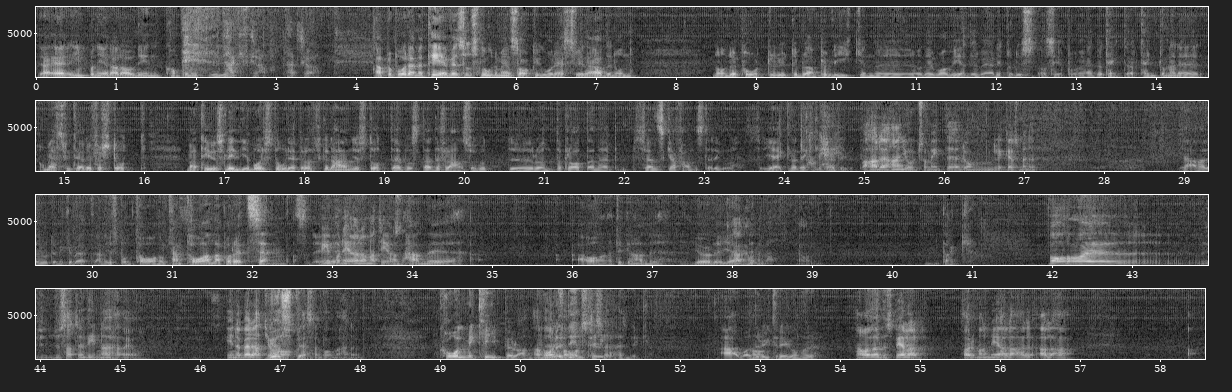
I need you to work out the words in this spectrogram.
Jag är imponerad av din kompromissvilja. Tack ska du ha. Tack ska du ha. Apropå det här med TV så slog det mig en sak igår. SVT hade någon, någon reporter ute bland publiken eh, och det var vedervärdigt att lyssna och se på. Ja, Då tänkte jag, tänk om, den där, om SVT hade förstått Matteus Liljeborgs storhet. Då skulle han ju stått där på Stade France och gått eh, runt och pratat med svenska fans där igår. Så jäkla läckert har det blivit. Vad hade han gjort som inte de lyckades med nu? Ja, han hade gjort det mycket bättre. Han är ju spontan och kan ta alla på rätt sätt. Alltså, det Jag är imponerad av Matteus. Han, han eh, ja, jag tycker han eh, gör det Ja, jag jävligt håller med. bra. Jag håller med. Tack. Vad, eh, du satte en vinnare här ja. Innebär det att jag Just har pressen på mig här nu? Call me keeper vann. Vad var det för odds till slut? Henrik. Ja, det var drygt tre gånger. Han var överspelad. Hörde man i alla... alla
